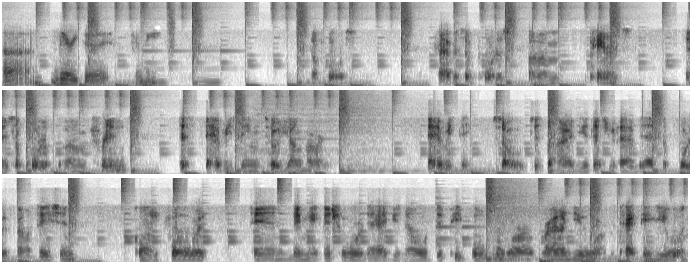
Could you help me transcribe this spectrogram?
uh, very good me. Of course, having supportive um, parents and supportive um, friends is everything to a young artist. Everything. So just the idea that you have that supportive foundation going forward and then making sure that, you know, the people who are around you are protecting you and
